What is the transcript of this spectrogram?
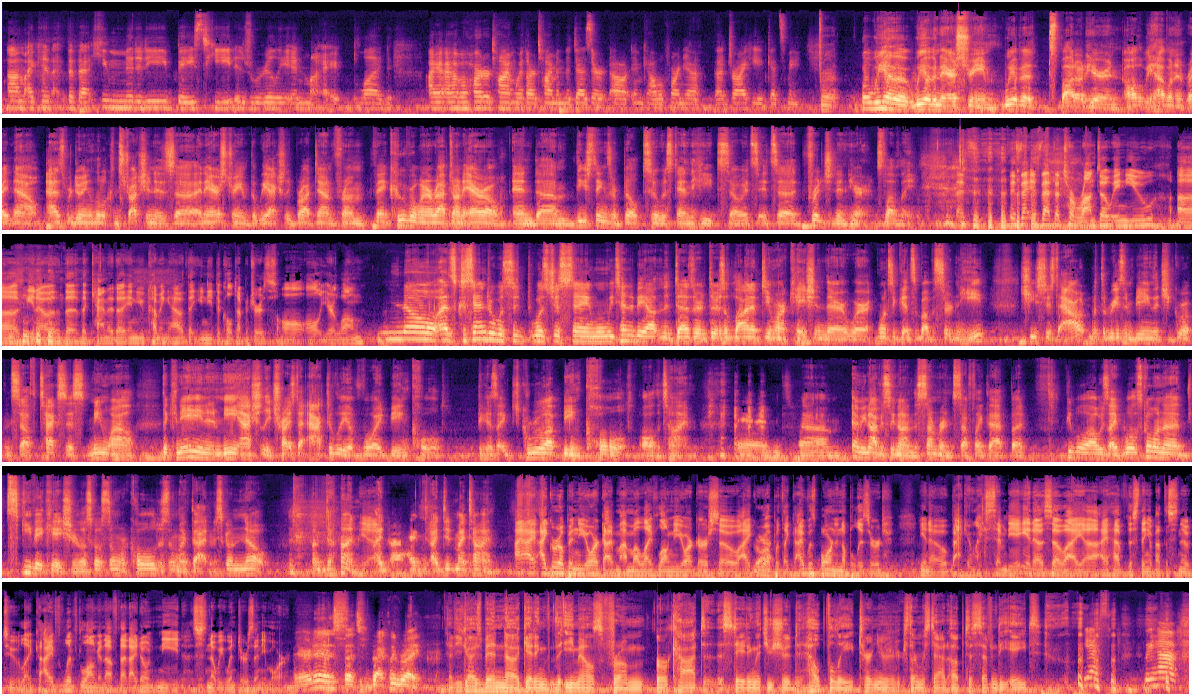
um, I can that that humidity-based heat is really in my blood. I, I have a harder time with our time in the desert out in California. That dry heat gets me. But we have a we have an airstream. We have a spot out here, and all that we have on it right now, as we're doing a little construction, is uh, an airstream that we actually brought down from Vancouver when I wrapped on Arrow. And um, these things are built to withstand the heat, so it's it's uh, frigid in here. It's lovely. That's, is that is that the Toronto in you? Uh, you know, the the Canada in you coming out that you need the cold temperatures all all year long. No, as Cassandra was was just saying, when we tend to be out in the desert, there's a line of demarcation there where once it gets above a certain heat, she's just out. With the reason being that she grew up in South Texas. Meanwhile, the Canadian in me actually tries to actively avoid being cold because I grew up being cold all the time, and um, I mean, obviously not in the summer and stuff like that, but people are always like, "Well, let's go on a ski vacation, or let's go somewhere cold, or something like that," and I just go, "No." I'm done. Yeah. I, I, I did my time. I, I I grew up in New York. I'm, I'm a lifelong New Yorker, so I grew Yeah. up with like I was born in a blizzard, you know, back in like '78. You know, so I uh, I have this thing about the snow too. Like I've lived long enough that I don't need snowy winters anymore. There it is. That's exactly right. Have you guys been uh, getting the emails from ERCOT stating that you should helpfully turn your thermostat up to 78? Yes, we have.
